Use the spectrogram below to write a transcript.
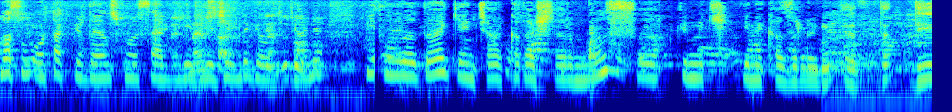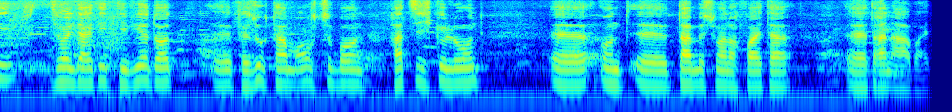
nasıl ortak bir dayanışma sergileyebileceğini de gördük yani. Burada genç arkadaşlarımız e, günlük yemek hazırlıyor. D- Die Solidarität, die wir dort äh, versucht haben aufzubauen, hat sich gelohnt und da müssen wir noch weiter dran arbeiten.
